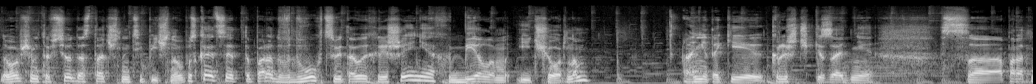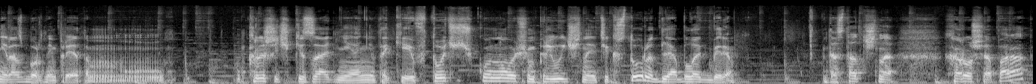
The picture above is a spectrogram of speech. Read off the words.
В общем-то, все достаточно типично. Выпускается этот аппарат в двух цветовых решениях, белом и черном. Они такие крышечки задние с аппарат неразборный при этом крышечки задние, они такие в точечку. Ну, в общем, привычные текстуры для BlackBerry. Достаточно хороший аппарат.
